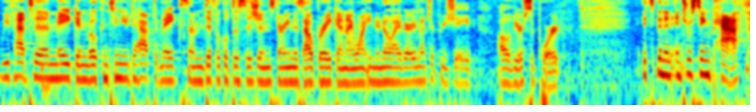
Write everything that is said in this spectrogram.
We've had to make and will continue to have to make some difficult decisions during this outbreak, and I want you to know I very much appreciate all of your support. It's been an interesting path.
